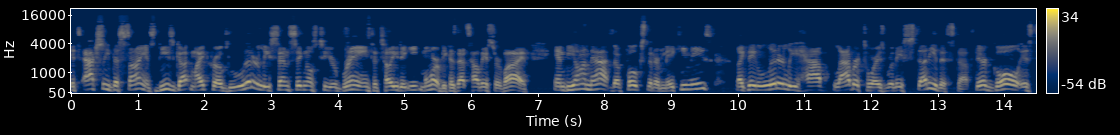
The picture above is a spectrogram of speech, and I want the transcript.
It's actually the science. These gut microbes literally send signals to your brain to tell you to eat more because that's how they survive. And beyond that, the folks that are making these, like they literally have laboratories where they study this stuff. Their goal is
